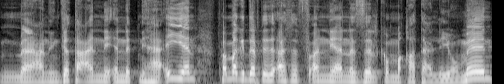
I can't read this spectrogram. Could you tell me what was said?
يعني انقطع عني النت نهائيا فما قدرت للاسف أني انزل لكم مقاطع ليومين.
